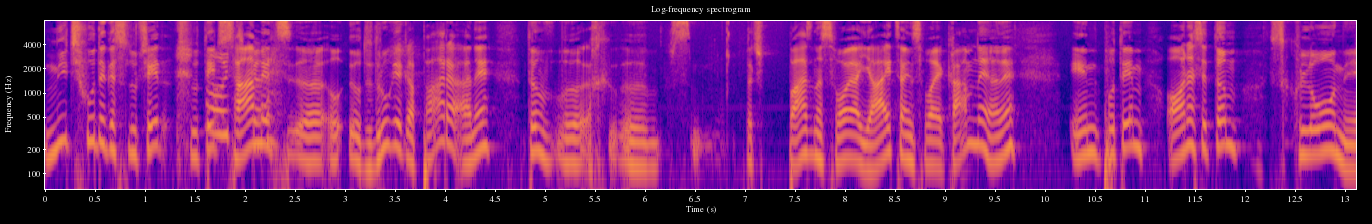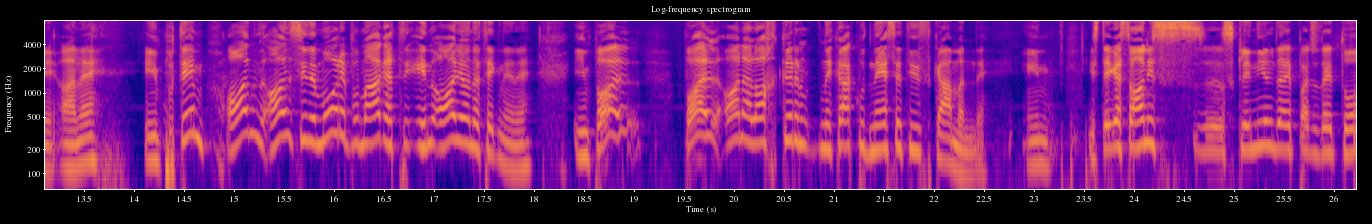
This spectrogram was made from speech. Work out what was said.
nič hudega sluteč samec uh, od drugega para, a ne, tam uh, uh, pač paz na svoja jajca in svoje kamne, a ne, in potem ona se tam skloni, a ne. In potem on, on si ne more pomagati, in on jo nategne. Ne? In pol, pol ona lahko kar nekako odnese tisti kamen. Ne? In iz tega so oni sklenili, da je, pač, da je to,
